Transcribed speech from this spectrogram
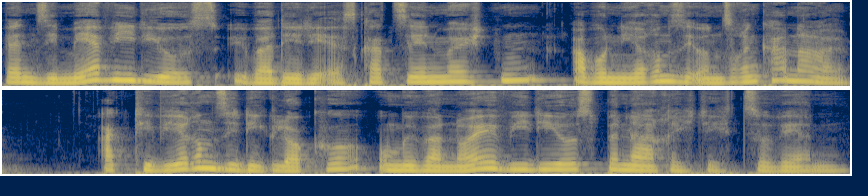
Wenn Sie mehr Videos über DDS-Cat sehen möchten, abonnieren Sie unseren Kanal. Aktivieren Sie die Glocke, um über neue Videos benachrichtigt zu werden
